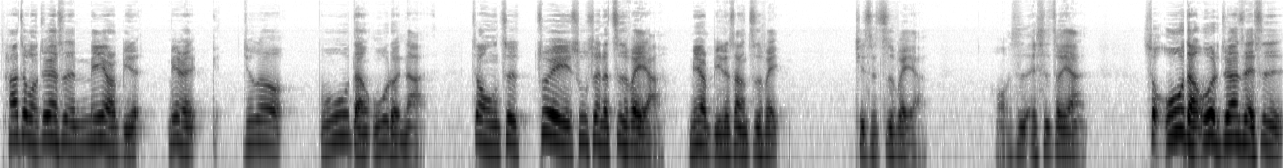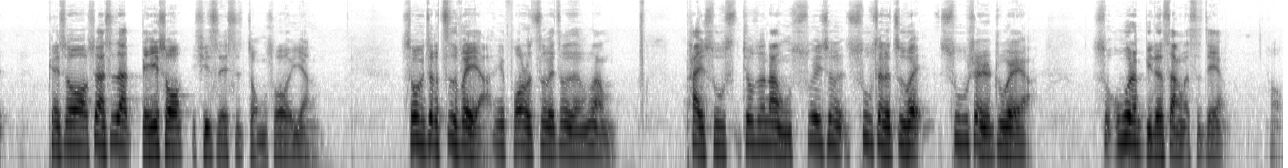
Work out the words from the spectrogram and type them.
他这种最上是没有人比，没有人，就是说无等无人呐，这种是最殊胜的智慧啊。没有比得上智慧，其实智慧啊，哦是也是这样，说无等无等，虽然是也是可以说，虽然是在别说，其实也是总说一样。所以这个智慧啊，因为佛的智慧，这个人那种太殊，就是那种殊胜殊胜的智慧，殊胜的智慧啊，是无人比得上的，是这样。好，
